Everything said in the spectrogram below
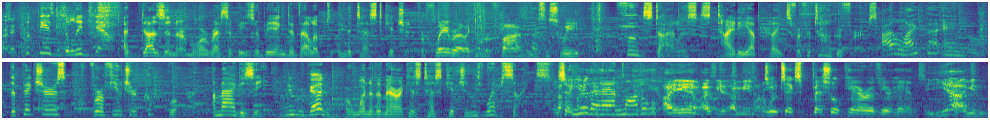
We're going to cook these with the lid down. A dozen or more recipes are being developed in the test kitchen. For flavor, I like number five, nice and sweet. Food stylists tidy up plates for photographers. I like that angle. The pictures for a future cookbook, a magazine. I think we're good. Or one of America's Test Kitchen's websites. So you're the hand model? I am. I, I mean, do you take special care of your hands? Yeah, I mean,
